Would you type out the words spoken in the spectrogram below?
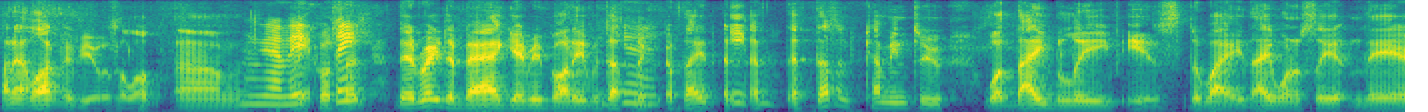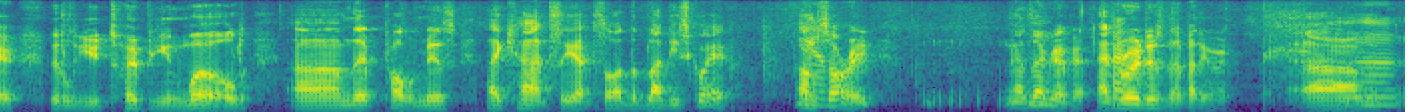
I don't like reviewers a lot. Um, Yeah, they- because they- they, they're ready to bag everybody if it doesn't Yeah. if they if, It- if, it doesn't come into what they believe is the way they want to see it in their little utopian world. Um, their problem is they can't see outside the bloody square. I'm sorry. That's, mm. That's rude, isn't it? But anyway. Um,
